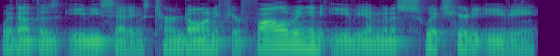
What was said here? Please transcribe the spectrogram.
without those Eevee settings turned on. If you're following an Eevee, I'm gonna switch here to Eevee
